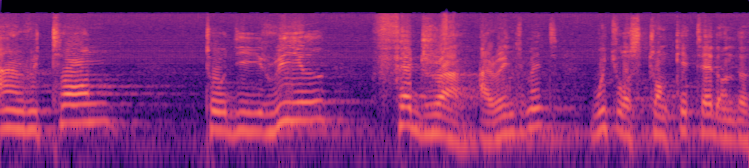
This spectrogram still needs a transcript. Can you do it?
and return to the real federal arrangement which was truncated on the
